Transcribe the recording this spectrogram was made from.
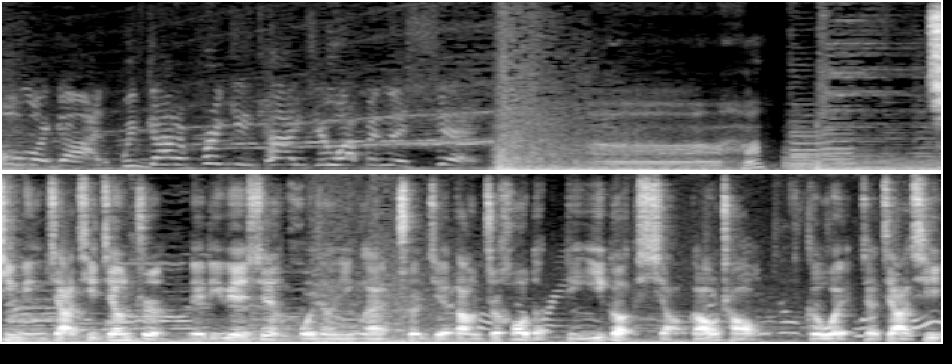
Oh my god! We've got a freaking kaiju up in this shit! 清明假期将至，内地院线或将迎来春节档之后的第一个小高潮。各位在假期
